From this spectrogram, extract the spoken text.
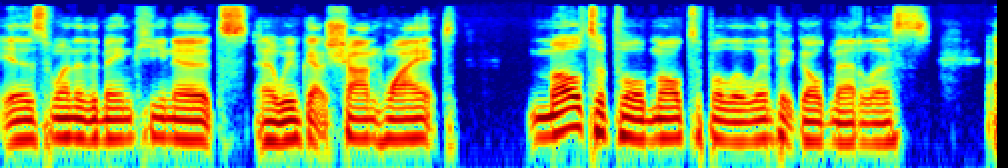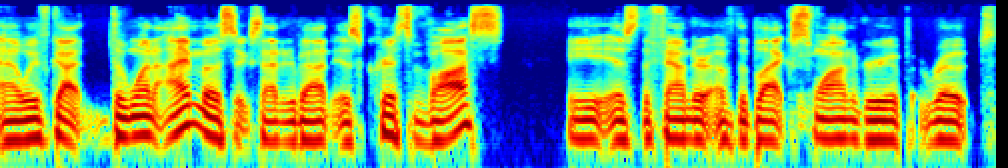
is one of the main keynotes. Uh, we've got Shaun White, multiple, multiple Olympic gold medalists. Uh, we've got the one I'm most excited about is Chris Voss. He is the founder of the Black Swan Group, wrote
